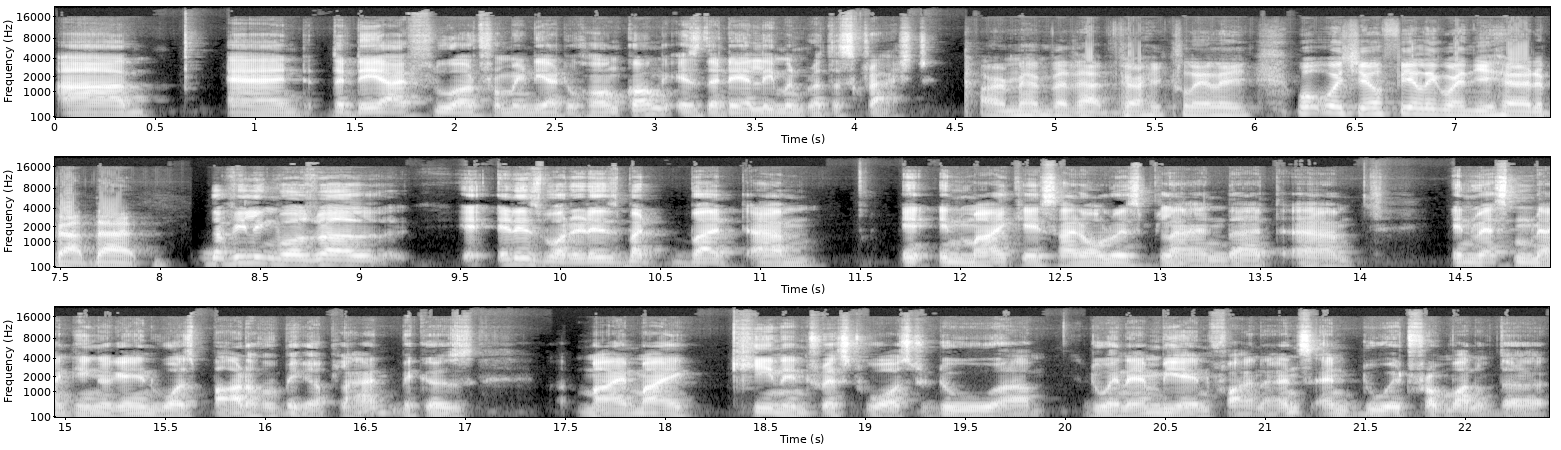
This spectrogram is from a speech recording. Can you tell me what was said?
Um, and the day I flew out from India to Hong Kong is the day Lehman Brothers crashed. I remember that very clearly. What was your feeling when you heard about that? The feeling was, well, it, it is what it is. But but um, in, in, my case, I'd always planned that um, investment banking again was part of a bigger plan because my my keen interest was to do uh, do an MBA in finance and do it from one of the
